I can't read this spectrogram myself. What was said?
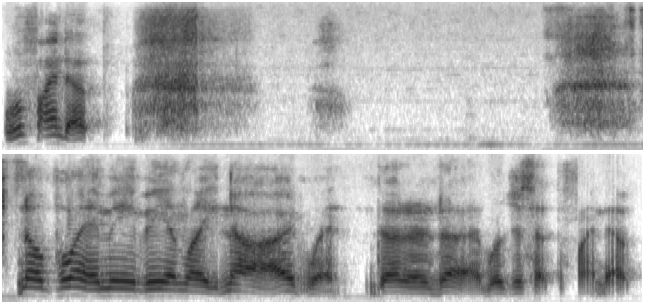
We'll find out. No point in me being like, no, I'd win. Da da da. We'll just have to find out.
